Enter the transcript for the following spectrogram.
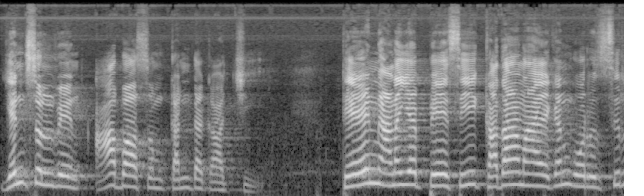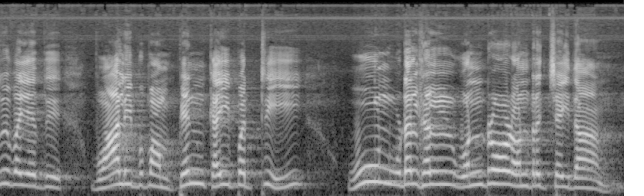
என் சொல்வேன் ஆபாசம் கண்ட காட்சி. தேன் அணைய பேசி கதாநாயகன் ஒரு சிறுவயது வாலிபமாம் பெண் கைப்பற்றி ஊன் உடல்கள் ஒன்றோடொன்றச் செய்தான்.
